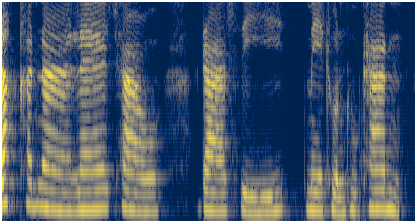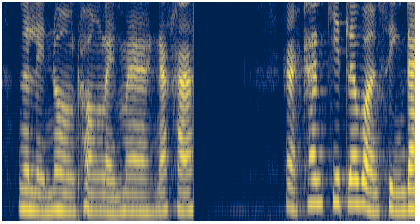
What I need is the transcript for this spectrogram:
ลัคนาและชาวราศีเมถุนทุกท่าน เงินไหลนองทองไหลมานะคะ หากท่านคิดและหวังสิ่งใด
